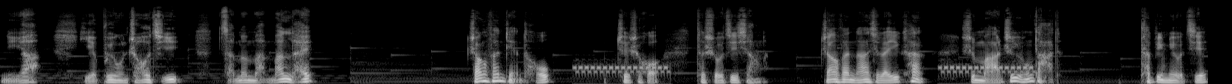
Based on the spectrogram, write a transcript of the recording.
你呀，也不用着急，咱们慢慢来。张凡点头。这时候，他手机响了。张凡拿起来一看，是马志勇打的。他并没有接，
